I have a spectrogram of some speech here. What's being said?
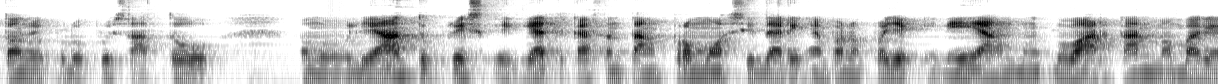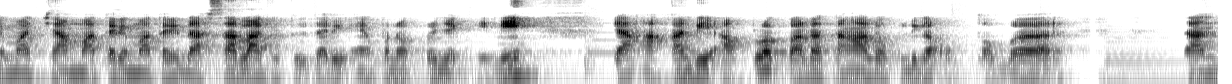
tahun 2021. Kemudian untuk risk kegiatan terkait tentang promosi dari Empower Project ini yang mengeluarkan berbagai macam materi-materi dasar lah gitu dari Empower Project ini yang akan diupload pada tanggal 23 Oktober dan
